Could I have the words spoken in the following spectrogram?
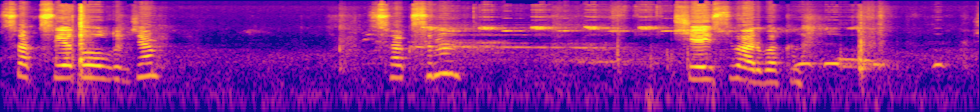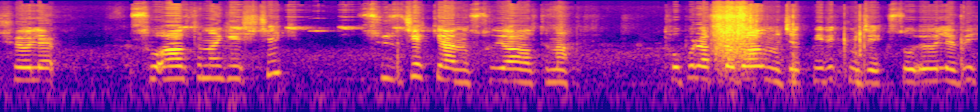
Saksıya dolduracağım. Saksının şeysi var bakın. Şöyle su altına geçecek. Süzecek yani suyu altına. Toprakta kalmayacak, birikmeyecek su. Öyle bir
